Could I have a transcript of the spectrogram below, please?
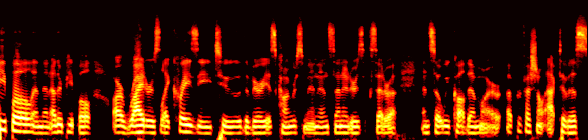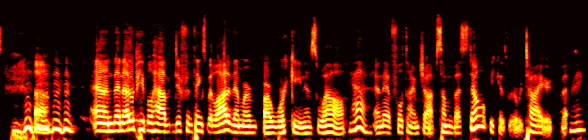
people. And then other people are writers like crazy to the various congressmen and senators, et cetera. And so we call them our uh, professional activists. Uh, And then other people have different things, but a lot of them are, are working as well. yeah. And they have full time jobs. Some of us don't because we're retired, but Right.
